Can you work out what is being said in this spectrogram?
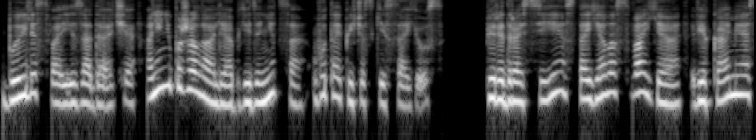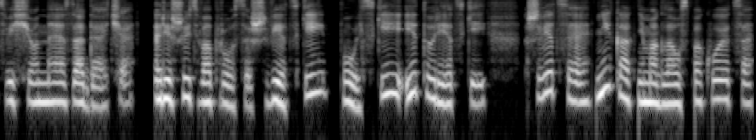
были свои задачи. Они не пожелали объединиться в утопический союз. Перед Россией стояла своя, веками освященная задача — решить вопросы шведский, польский и турецкий. Швеция никак не могла успокоиться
